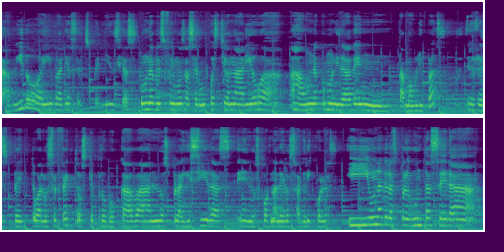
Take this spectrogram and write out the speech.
ha habido ahí varias experiencias. Una vez fuimos a hacer un cuestionario a, a una comunidad en Tamaulipas respecto a los efectos que provocaban los plaguicidas en los jornaleros agrícolas. Y una de las preguntas era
